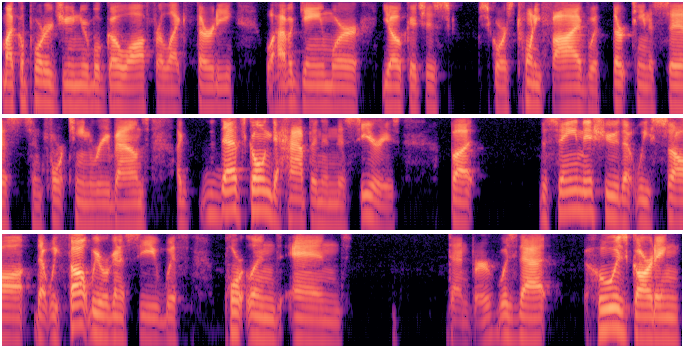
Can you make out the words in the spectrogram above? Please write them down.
Michael Porter Jr. will go off for like 30. We'll have a game where Jokic is scores 25 with 13 assists and 14 rebounds. Like that's going to happen in this series. But the same issue that we saw that we thought we were going to see with Portland and Denver was that who is guarding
